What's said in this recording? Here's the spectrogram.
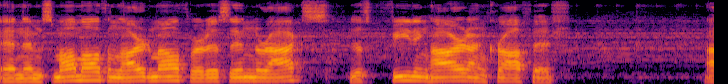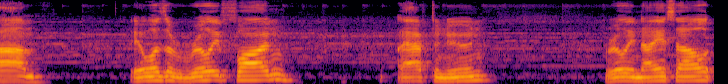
And them smallmouth and largemouth were just in the rocks just feeding hard on crawfish. Um, it was a really fun afternoon. Really nice out.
